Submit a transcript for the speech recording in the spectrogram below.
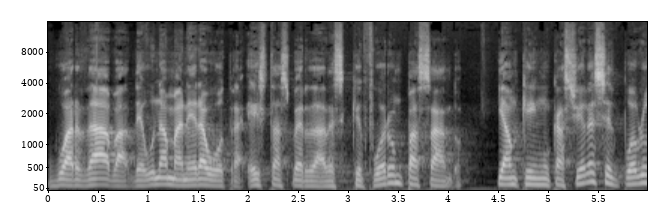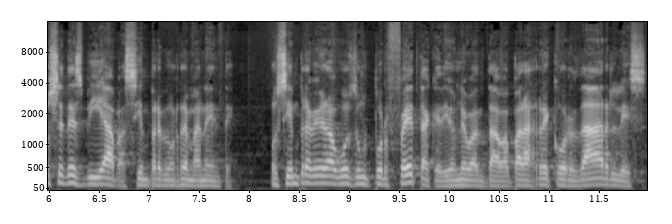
guardaba de una manera u otra estas verdades que fueron pasando. Y aunque en ocasiones el pueblo se desviaba, siempre había un remanente. O siempre había una voz de un profeta que Dios levantaba para recordarles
